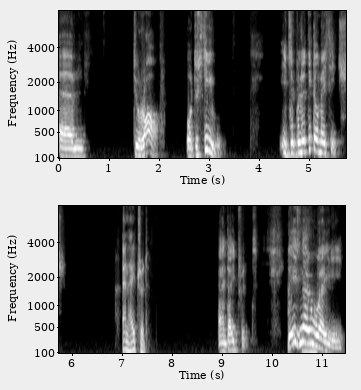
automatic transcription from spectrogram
um, to rob or to steal. It's a political message. And hatred. And hatred. There's no mm. way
